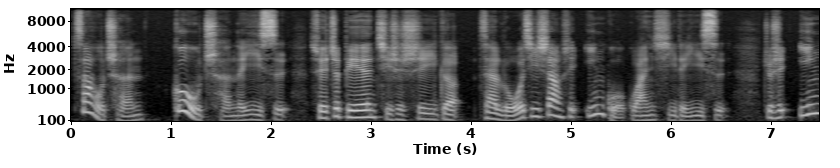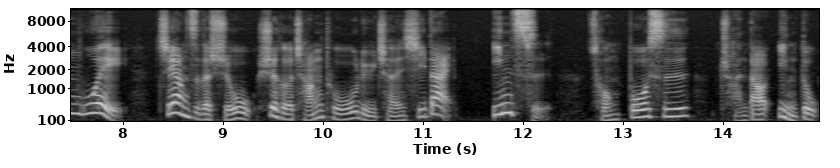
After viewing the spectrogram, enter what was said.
造成、构成的意思，所以这边其实是一个在逻辑上是因果关系的意思，就是因为这样子的食物适合长途旅程携带，因此从波斯传到印度。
